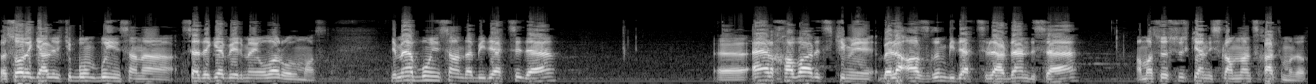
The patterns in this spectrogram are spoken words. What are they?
Və sonra gəlir ki, bu, bu insana sədəqə vermək olar, olmaz. Demək, bu insan da bidətçi də ə, əgər xavaric kimi belə azğın bidətçilərdəndirsə, Amma sözsüz ki, yəni İslamdan çıxartmırıq.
